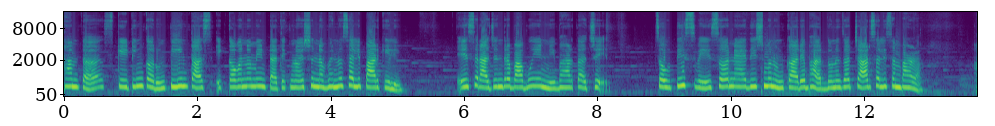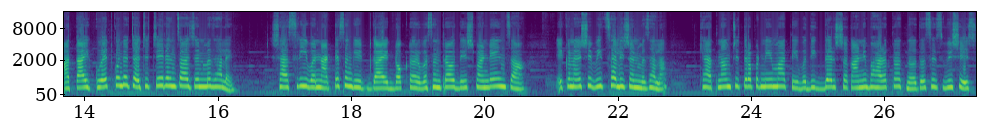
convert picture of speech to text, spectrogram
थांबता स्केटिंग करून तीन तास एकावन्न मिनिटात एकोणीसशे नव्याण्णव साली पार केली. एस. राजेंद्र बाबू यांनी भारताचे चौतीसवे सरन्यायाधीश म्हणून कार्यभार दोन हजार चार साली सांभाळला. आता ऐकूयात कोणत्या चर्चित चेहऱ्यांचा जन्म झालाय. शास्त्रीय व नाट्यसंगीत गायक डॉक्टर वसंतराव देशपांडे यांचा एकोणीसशे वीस साली जन्म झाला. ख्यातनाम चित्रपट निर्माते व दिग्दर्शक आणि भारतरत्न तसेच विशेष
